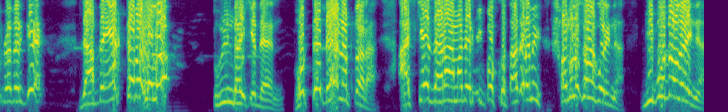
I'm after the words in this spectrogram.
আপনাদেরকে যে আপনি একটা বার হলো তুহিন ভাইকে দেন, ভোটটা দেন আপনারা। আজকে যারা আমাদের বিপক্ষ, তাদের আমি সমালোচনা করি না, বিপদও গাই না।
